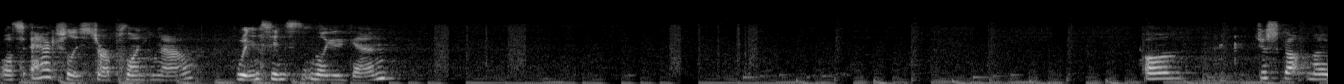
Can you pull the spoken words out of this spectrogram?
Let's actually start playing now. Wins instantly again. Um, just got my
